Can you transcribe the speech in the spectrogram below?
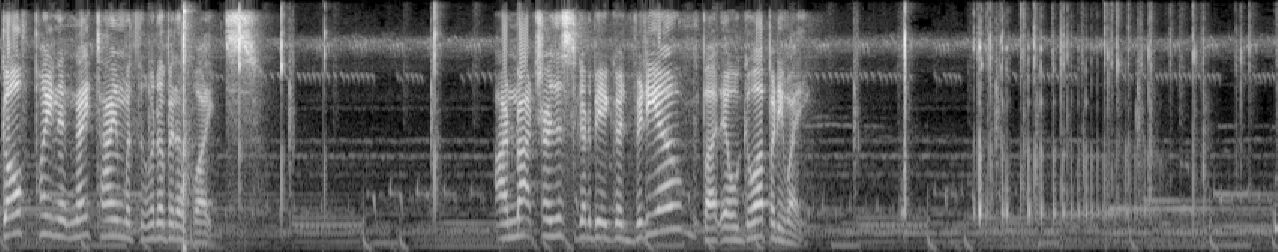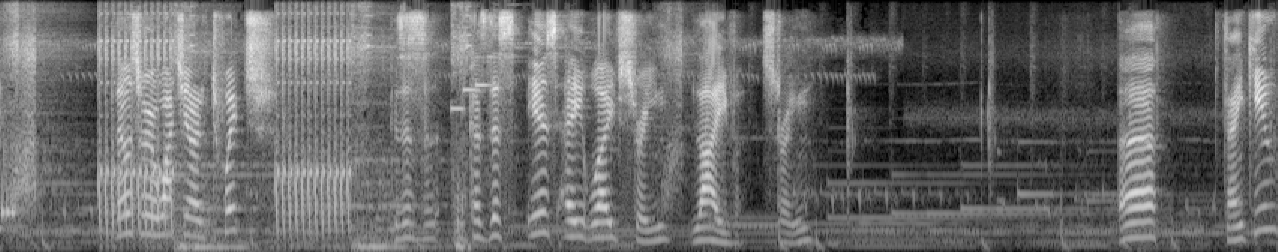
golf playing at nighttime with a little bit of lights. I'm not sure this is going to be a good video, but it will go up anyway. Those who are watching on Twitch, because this is, because this is a live stream, live stream. Uh, thank you.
